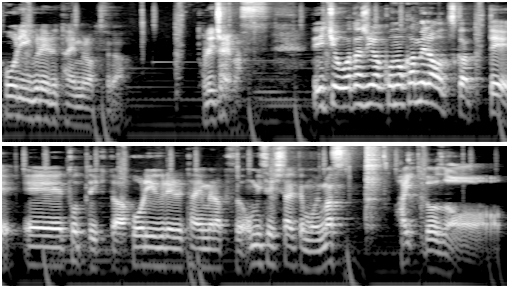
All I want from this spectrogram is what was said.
ホーリーグレールタイムラプスが撮れちゃいます。で、一応私がこのカメラを使って、えー、撮ってきたホーリーグレールタイムラプスをお見せしたいと思います。はい、どうぞ。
